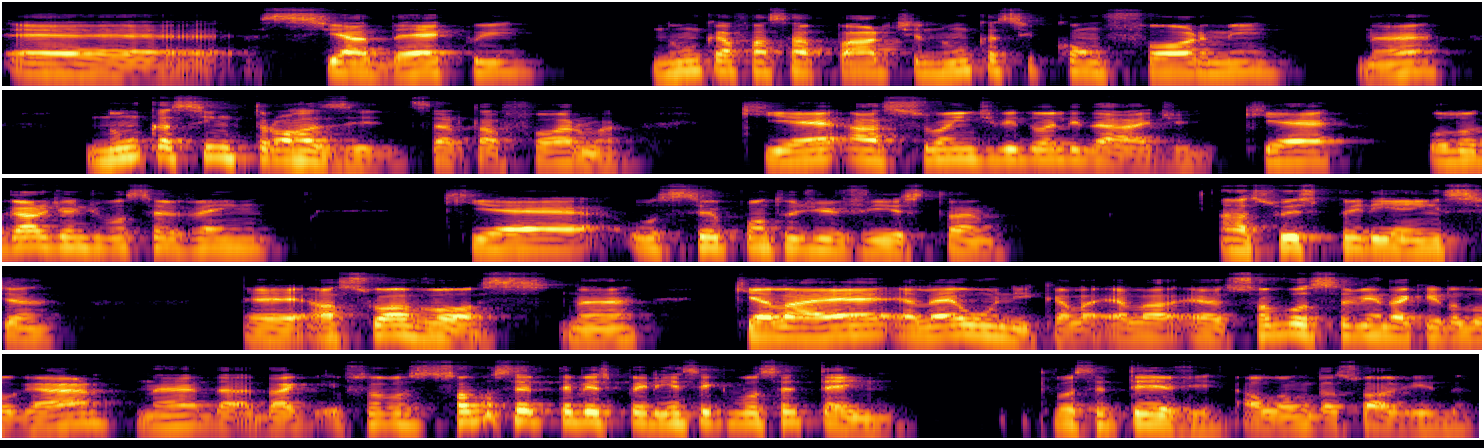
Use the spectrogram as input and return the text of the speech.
é, se adeque nunca faça parte, nunca se conforme, né? Nunca se entrose, de certa forma, que é a sua individualidade, que é o lugar de onde você vem, que é o seu ponto de vista, a sua experiência, é, a sua voz, né? Que ela é, ela é única, ela, ela é só você vem daquele lugar, né? Da, da, só, só você teve a experiência que você tem, que você teve ao longo da sua vida,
